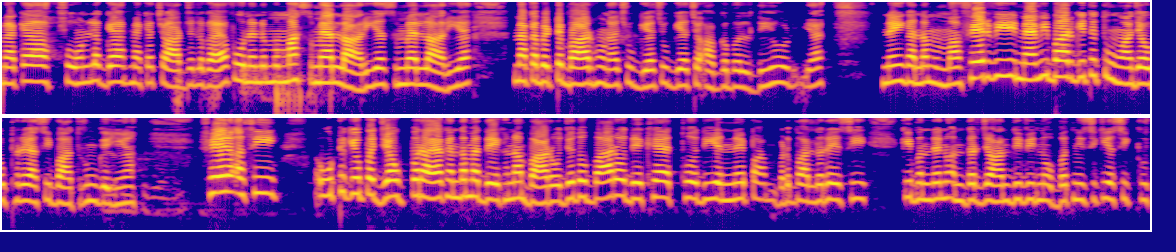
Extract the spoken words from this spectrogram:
ਮੈਂ ਕਿਹਾ ਸੌਣ ਲੱਗਾ। ਮੈਂ ਕਿਹਾ ਚਾਰਜ ਲਗਾਇਆ ਫੋਨ। ਇਹਨੇ ਮੰਮਾ ਸਮੈਲ ਆ ਰਹੀ ਹੈ ਸਮੈਲ ਆ ਰਹੀ ਹੈ। ਮੈਂ ਕਿਹਾ ਬੇਟੇ ਬਾਹਰ ਹੋਣਾ ਝੁੱਗਿਆ ਝੁੱਗਿਆ ਚ ਅੱਗ ਬਲਦੀ ਹੋ ਰਹੀ ਹੈ। ਨਹੀਂ ਕਹਿੰਦਾ ਮੰਮਾ ਫਿਰ ਵੀ ਮੈਂ ਵੀ ਬਾਹਰ ਗਈ ਤੇ ਧੂਆਂ ਜਿਹਾ ਉੱਠ ਰਿਹਾ ਸੀ ਬਾਥਰੂਮ ਗਈ ਆ ਫਿਰ ਅਸੀਂ ਉੱਠ ਕੇ ਉਹ ਭੱਜਿਆ ਉੱਪਰ ਆਇਆ ਕਹਿੰਦਾ ਮੈਂ ਦੇਖਣਾ ਬਾਹਰੋਂ। ਜਦੋਂ ਬਾਹਰੋਂ ਦੇਖਿਆ ਇੱਥੋਂ ਦੀ ਇੰਨੇ ਭਾਂਬੜ ਬਲ ਰਹੇ ਸੀ ਕਿ ਬੰਦੇ ਨੂੰ ਅੰਦਰ ਜਾਣ ਦੀ ਵੀ ਨੌਬਤ ਨਹੀਂ ਸੀ ਕਿ ਅਸੀਂ ਕੁਝ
